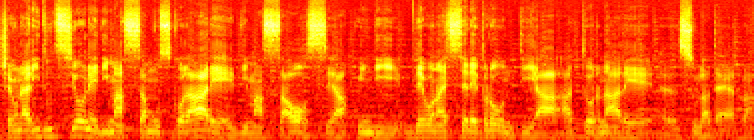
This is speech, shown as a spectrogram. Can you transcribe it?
c'è una riduzione di massa muscolare e di massa ossea, quindi devono essere pronti a, a tornare eh, sulla Terra.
